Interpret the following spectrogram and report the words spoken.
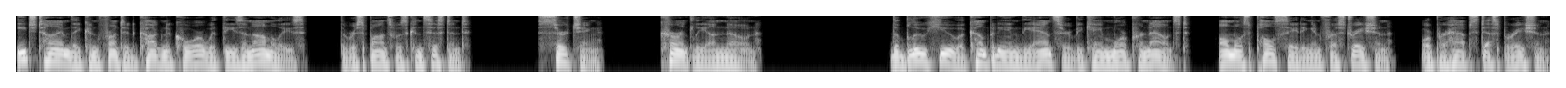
Each time they confronted Cognicore with these anomalies, the response was consistent. Searching, currently unknown. The blue hue accompanying the answer became more pronounced, almost pulsating in frustration, or perhaps desperation.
